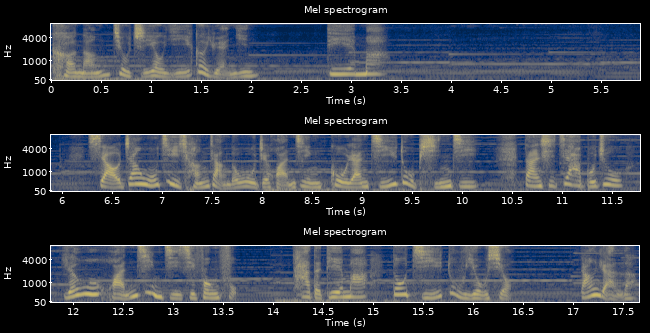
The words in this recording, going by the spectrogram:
可能就只有一个原因：爹妈。小张无忌成长的物质环境固然极度贫瘠，但是架不住人文环境极其丰富。他的爹妈都极度优秀，当然了，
